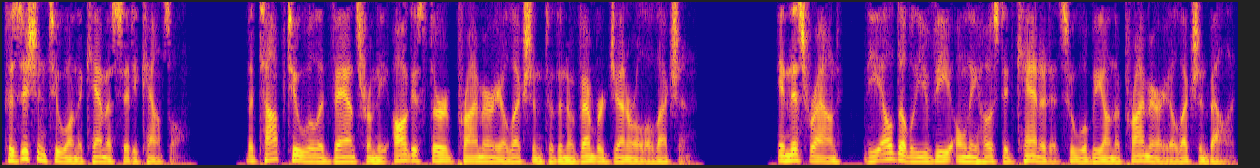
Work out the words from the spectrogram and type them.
Position 2 on the Camas City Council. The top two will advance from the August 3rd primary election to the November general election. In this round, the LWV only hosted candidates who will be on the primary election ballot.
